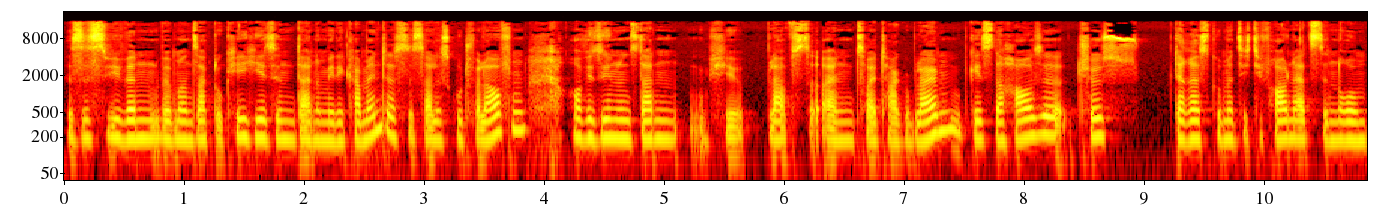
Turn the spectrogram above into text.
Es ist wie wenn, wenn man sagt, okay, hier sind deine Medikamente, es ist alles gut verlaufen, oh, wir sehen uns dann, hier bleibst ein, zwei Tage bleiben, gehst nach Hause, tschüss, der Rest kümmert sich die Frauenärztin drum,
